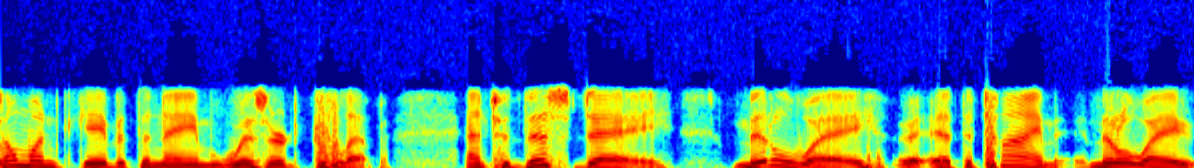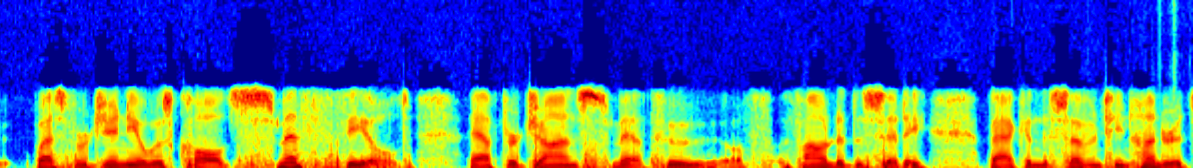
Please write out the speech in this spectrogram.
someone gave it the name Wizard Clip. And to this day, Middleway, at the time, Middleway, West Virginia was called Smithfield after John Smith, who founded the city back in the 1700s.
